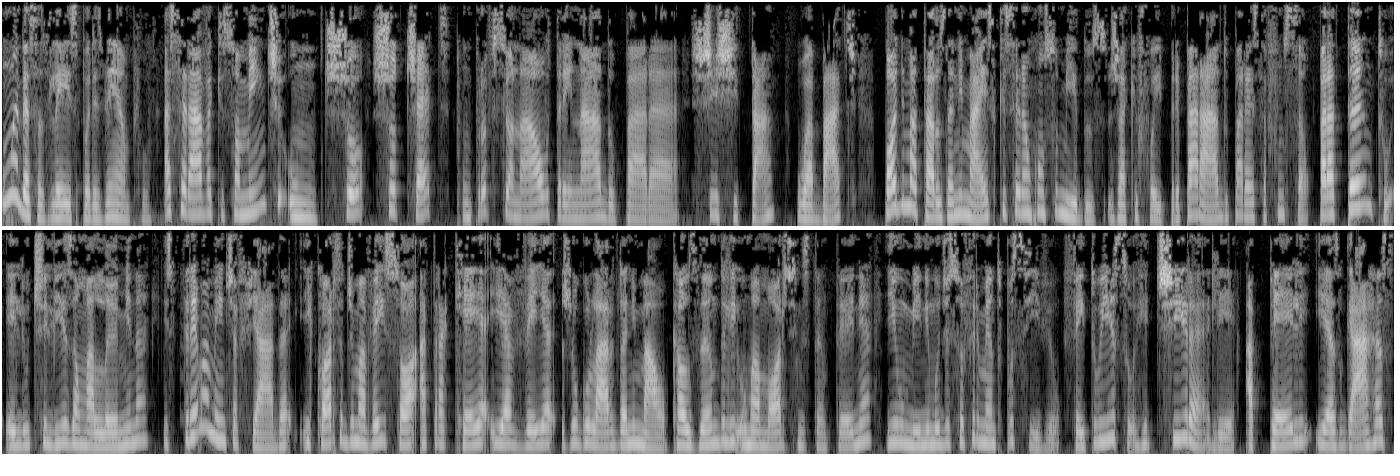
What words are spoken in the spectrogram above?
Uma dessas leis, por exemplo, asserava que somente um shochet, um profissional treinado para shishitá, o abate, pode matar os animais que serão consumidos, já que foi preparado para essa função. Para tanto, ele utiliza uma lâmina extremamente afiada e corta de uma vez só a traqueia e a veia jugular do animal, causando-lhe uma morte instantânea e um mínimo de sofrimento possível. Feito isso, retira-lhe a pele e as garras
